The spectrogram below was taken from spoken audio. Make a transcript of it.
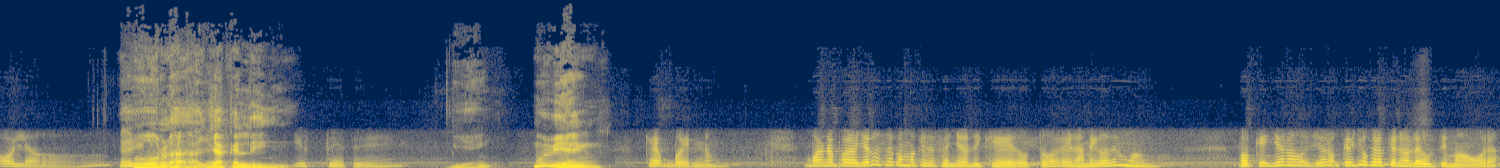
Hola. Hola, Jacqueline. ¿Y ustedes? Bien. Muy bien. Qué bueno. Bueno, pero yo no sé cómo es que ese señor y que doctor, el amigo de Juan. Porque yo no, yo no, que yo creo que no es la última hora.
